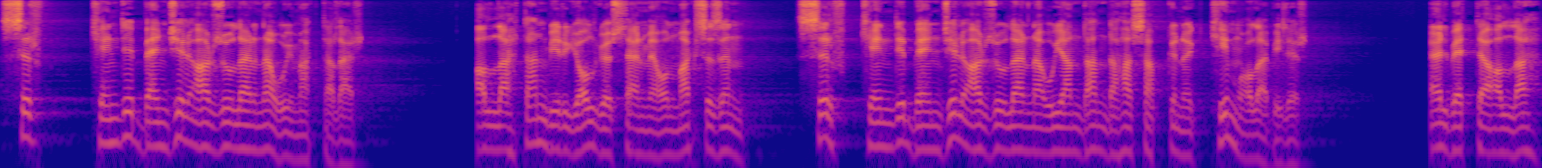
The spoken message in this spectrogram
sırf kendi bencil arzularına uymaktalar. Allah'tan bir yol gösterme olmaksızın, sırf kendi bencil arzularına uyandan daha sapkını kim olabilir? Elbette Allah,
